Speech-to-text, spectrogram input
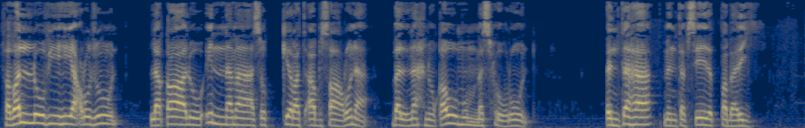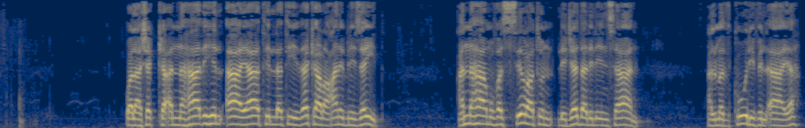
فظلوا فيه يعرجون لقالوا إنما سكرت أبصارنا بل نحن قوم مسحورون. انتهى من تفسير الطبري. ولا شك أن هذه الآيات التي ذكر عن ابن زيد أنها مفسرة لجدل الإنسان المذكور في الآية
